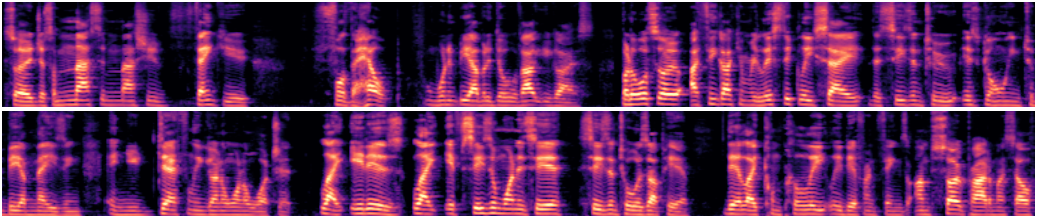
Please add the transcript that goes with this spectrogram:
So just a massive, massive thank you for the help wouldn't be able to do it without you guys. But also, I think I can realistically say that season two is going to be amazing and you definitely going to want to watch it. Like, it is, like, if season one is here, season two is up here. They're like completely different things. I'm so proud of myself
